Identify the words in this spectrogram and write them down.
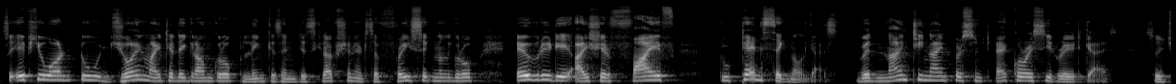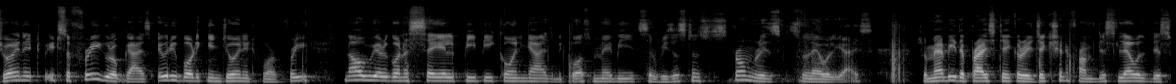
So if you want to join my telegram group, link is in description. It's a free signal group. Every day I share 5 to 10 signal guys with 99% accuracy rate guys. So join it. It's a free group guys. Everybody can join it for free. Now we are gonna sell PEPE coin guys because maybe it's a resistance, strong resistance level guys. So maybe the price take a rejection from this level. This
